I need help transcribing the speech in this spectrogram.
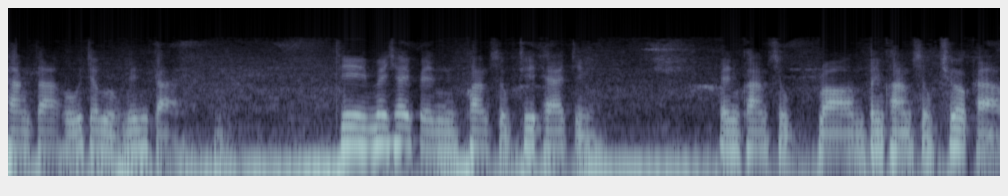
ทางตาหูจมูกลิ้นกาย ที่ไม่ใช่เป็นความสุขที่แท้จริง เป็นความสุขปลอม เป็นความสุขชั่วคราว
